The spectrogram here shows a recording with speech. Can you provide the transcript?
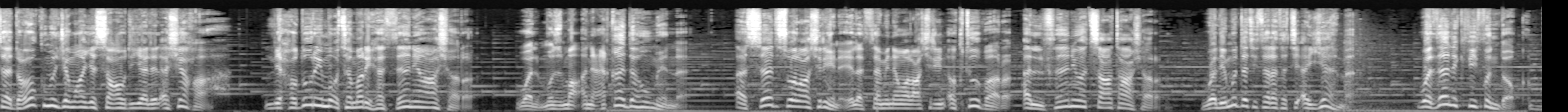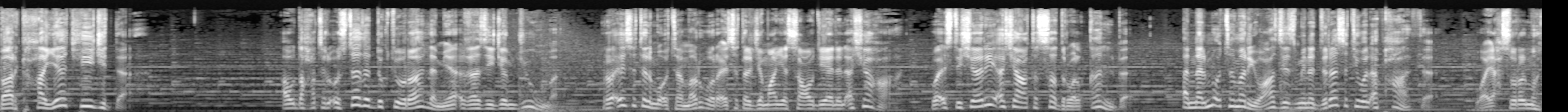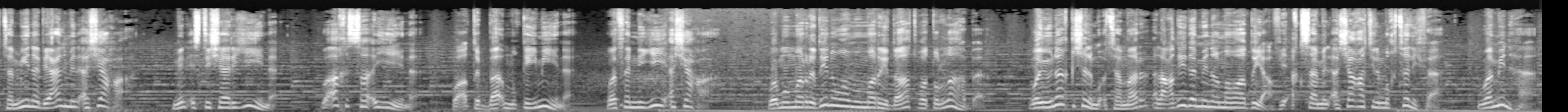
تدعوكم الجمعية السعودية للأشعة لحضور مؤتمرها الثاني عشر والمزمع انعقاده من السادس والعشرين إلى الثامن والعشرين أكتوبر 2019 ولمدة ثلاثة أيام وذلك في فندق بارك حياة في جدة. أوضحت الأستاذة الدكتورة لمياء غازي جمجوم رئيسة المؤتمر ورئيسة الجمعية السعودية للأشعة واستشاري أشعة الصدر والقلب. أن المؤتمر يعزز من الدراسة والأبحاث ويحصر المهتمين بعلم الأشعة من استشاريين وأخصائيين وأطباء مقيمين وفنيي أشعة وممرضين وممرضات وطلاب. ويناقش المؤتمر العديد من المواضيع في أقسام الأشعة المختلفة ومنها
